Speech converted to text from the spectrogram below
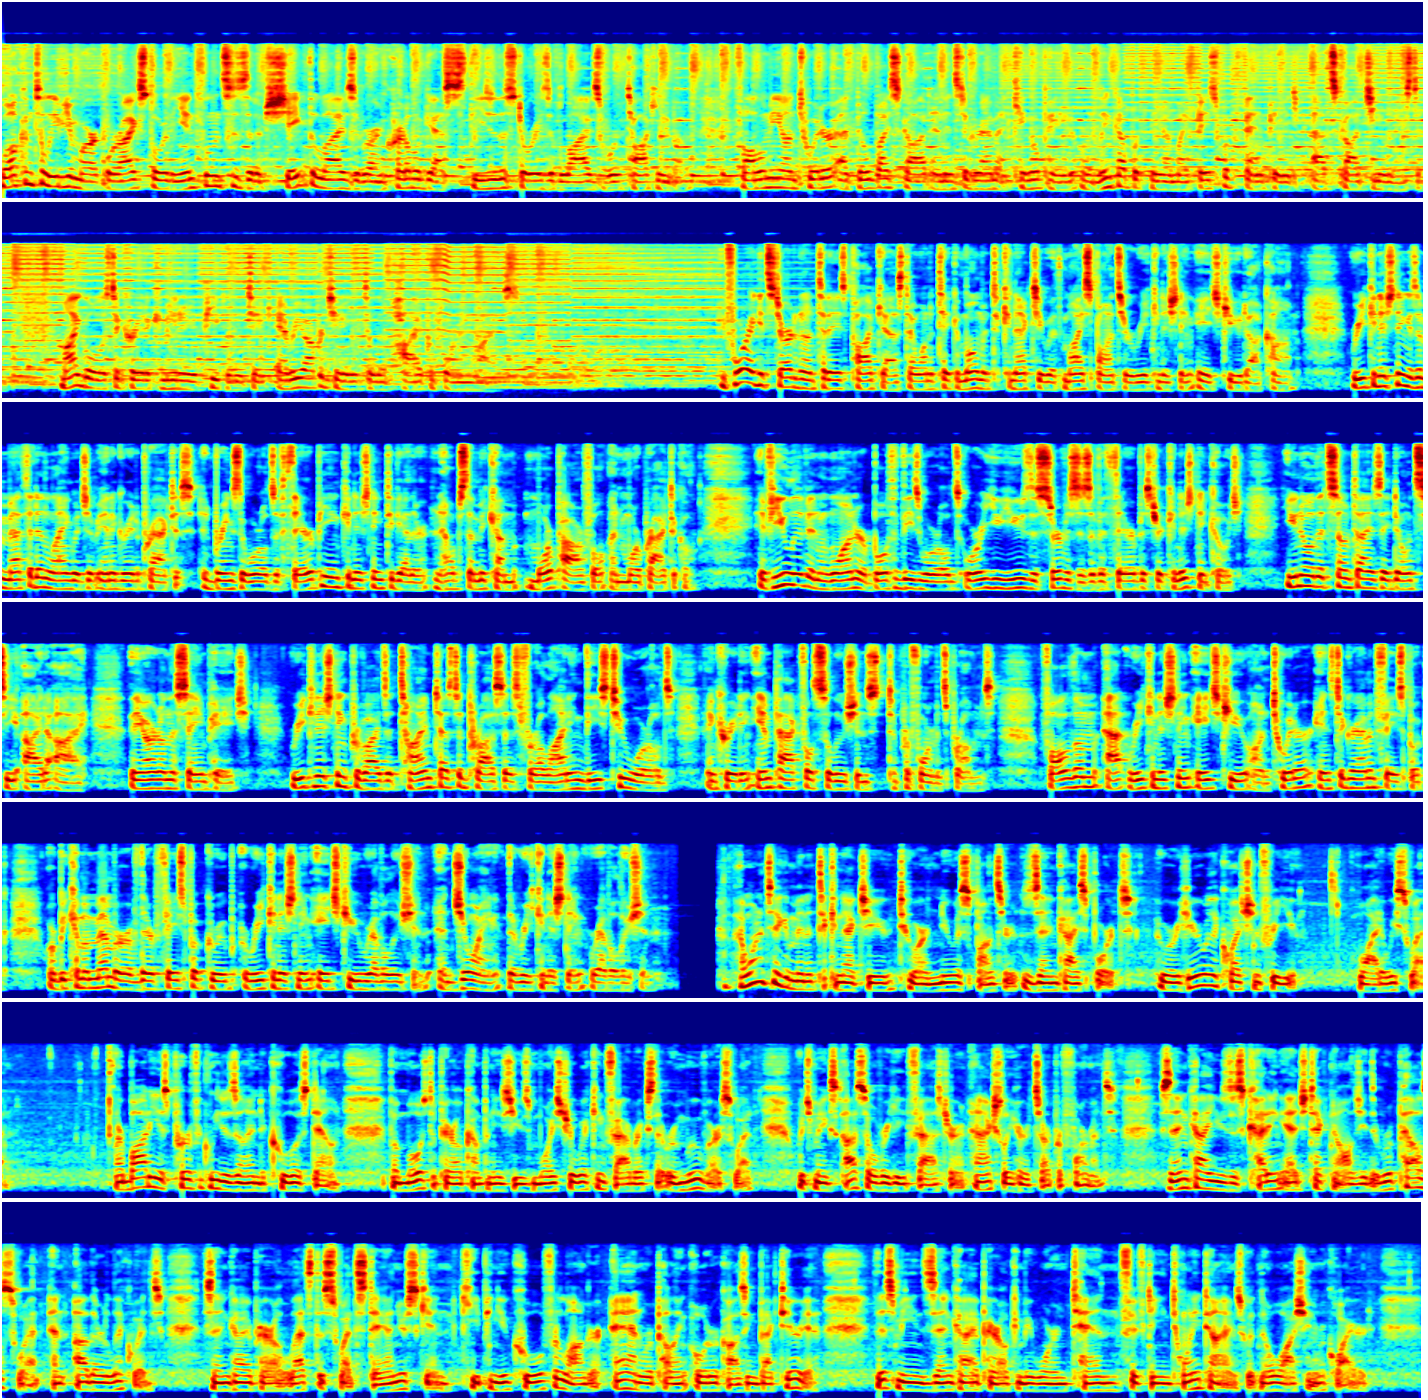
Welcome to Leave Your Mark, where I explore the influences that have shaped the lives of our incredible guests. These are the stories of lives worth talking about. Follow me on Twitter at Built by Scott and Instagram at King O'Pain, or link up with me on my Facebook fan page at Scott G. Livingston. My goal is to create a community of people who take every opportunity to live high performing lives. Before I get started on today's podcast, I want to take a moment to connect you with my sponsor, reconditioninghq.com. Reconditioning is a method and language of integrated practice. It brings the worlds of therapy and conditioning together and helps them become more powerful and more practical. If you live in one or both of these worlds, or you use the services of a therapist or conditioning coach, you know that sometimes they don't see eye to eye. They aren't on the same page. Reconditioning provides a time tested process for aligning these two worlds and creating impactful solutions to performance problems. Follow them at Reconditioning HQ on Twitter, Instagram, and Facebook, or become a member of their Facebook group, Reconditioning HQ Revolution, and join the Reconditioning Revolution. I want to take a minute to connect you to our newest sponsor, Zenkai Sports, who are here with a question for you Why do we sweat? Our body is perfectly designed to cool us down, but most apparel companies use moisture wicking fabrics that remove our sweat, which makes us overheat faster and actually hurts our performance. Zenkai uses cutting edge technology that repels sweat and other liquids. Zenkai apparel lets the sweat stay on your skin, keeping you cool for longer and repelling odor causing bacteria. This means Zenkai apparel can be worn 10, 15, 20 times with no washing required.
